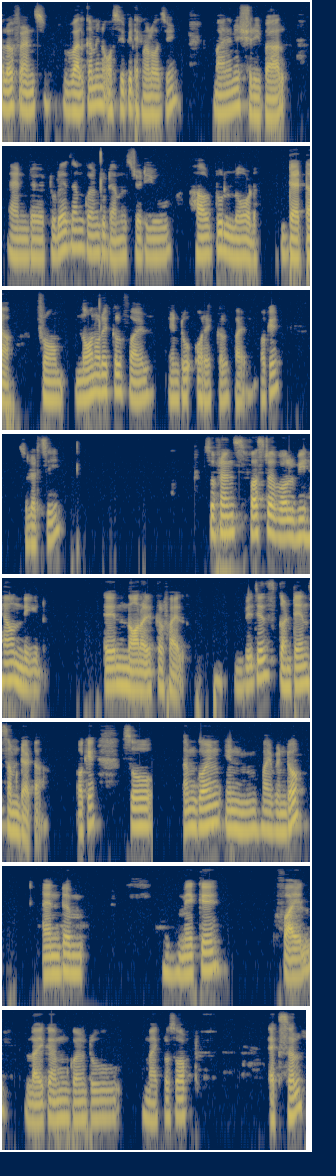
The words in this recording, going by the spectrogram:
Hello friends, welcome in OCP technology. My name is Shripal and uh, today I'm going to demonstrate you how to load data from non-Oracle file into Oracle file. Okay, so let's see. So friends, first of all we have need a non-Oracle file which is contains some data. Okay, so I'm going in my window and um, make a file like I'm going to Microsoft Excel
